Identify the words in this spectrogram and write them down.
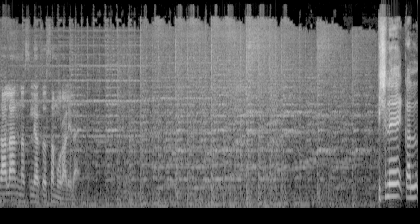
झाला नसल्याचं समोर आलेलं आहे. पिछले कल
